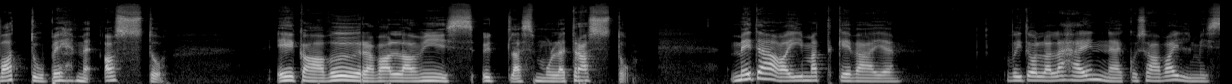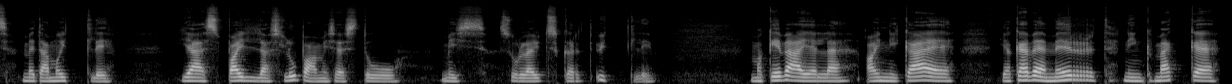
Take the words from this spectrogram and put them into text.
vatu pehme astu. ega võõra valla miis ütles mulle trastu. Meda aimat keväje. võid olla lähe enne, kui sa valmis, meda mõtli. jääs paljas lubamises tuu, mis sulle ükskord ütli. ma keväjele anni käe ja käve merd ning mäkke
